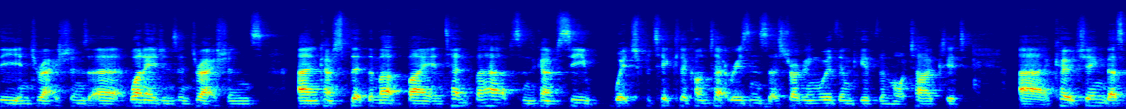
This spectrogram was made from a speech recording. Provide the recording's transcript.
the interactions, uh, one agent's interactions and kind of split them up by intent perhaps and kind of see which particular contact reasons they're struggling with and give them more targeted uh, coaching that's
